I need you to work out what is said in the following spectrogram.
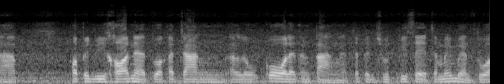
นะครับ พอเป็น V Cross เนี่ย ตัวกระจังโลโก้อะไรต่างๆเนี่ยจะเป็นชุดพิเศษจะไม่เหมือนตัว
